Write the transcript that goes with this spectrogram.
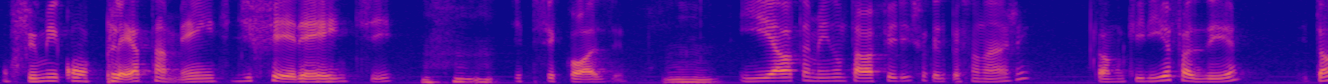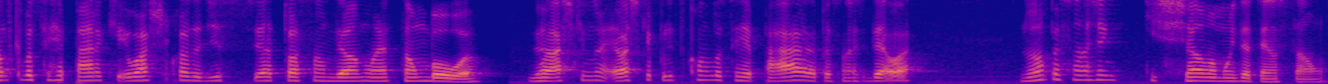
Um filme completamente diferente de psicose. Uhum. E ela também não estava feliz com aquele personagem, que ela não queria fazer. Tanto que você repara que eu acho que por causa disso a atuação dela não é tão boa. Eu acho que, é, eu acho que é por isso que quando você repara, a personagem dela não é uma personagem que chama muita atenção,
